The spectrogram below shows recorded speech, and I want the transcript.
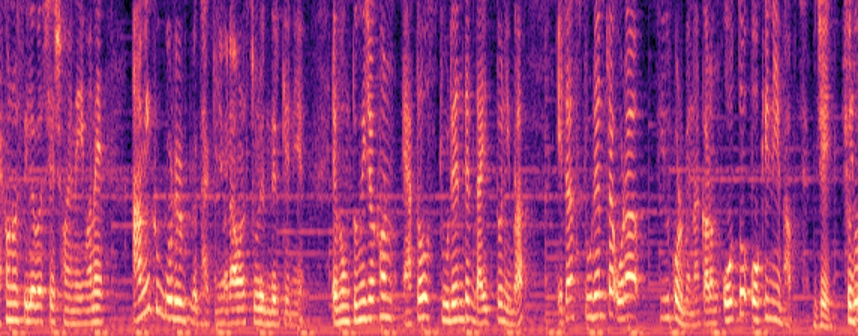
এখনও সিলেবাস শেষ হয়নি। মানে আমি খুব বোর্ডের উপরে থাকি মানে আমার স্টুডেন্টদেরকে নিয়ে। এবং তুমি যখন এত স্টুডেন্টের দায়িত্ব নিবা এটা স্টুডেন্টরা ওরা ফিল করবে না কারণ ও তো ওকে নিয়ে ভাবছে। জি শুধু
